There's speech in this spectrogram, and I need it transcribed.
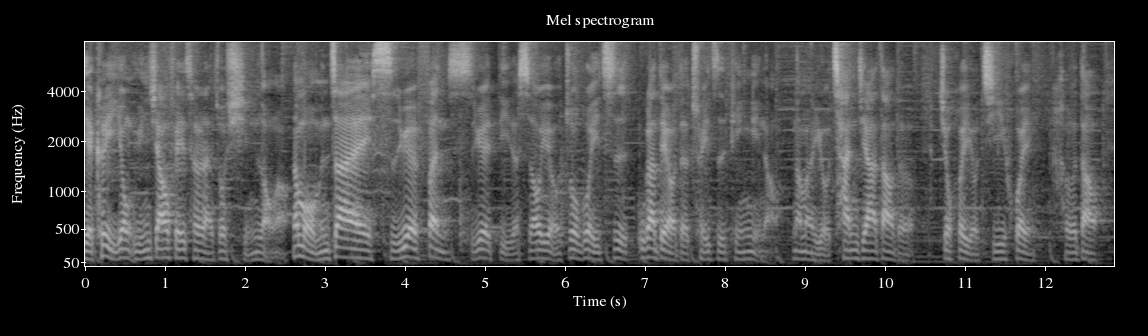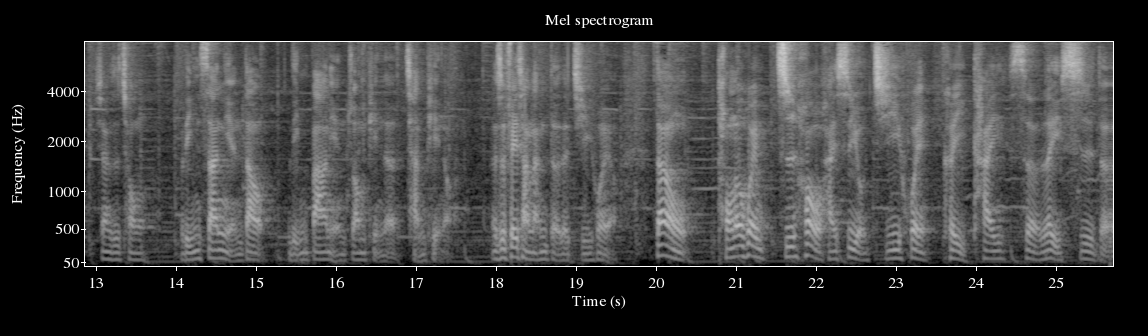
也可以用云霄飞车来做形容哦。那么我们在十月份、十月底的时候有做过一次乌嘎德尔的垂直品饮哦。那么有参加到的就会有机会喝到像是从零三年到零八年装瓶的产品哦，那是非常难得的机会哦。但。同乐会之后还是有机会可以开设类似的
